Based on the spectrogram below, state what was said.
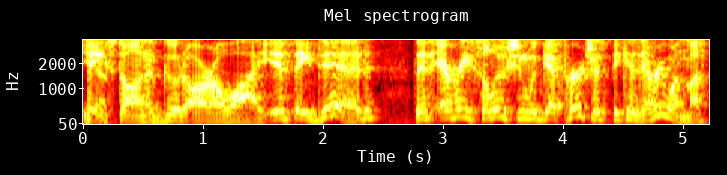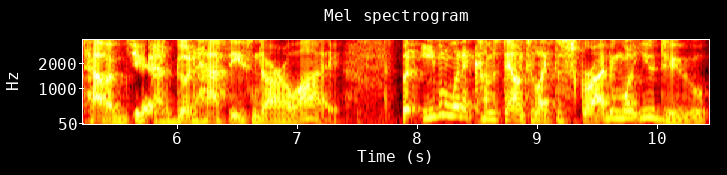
based yeah. on a good ROI. If they did, then every solution would get purchased because everyone must have a, yeah. a good half decent ROI. But even when it comes down to like describing what you do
